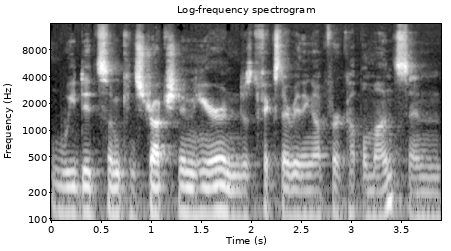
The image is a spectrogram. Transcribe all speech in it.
we did some construction here and just fixed everything up for a couple months and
